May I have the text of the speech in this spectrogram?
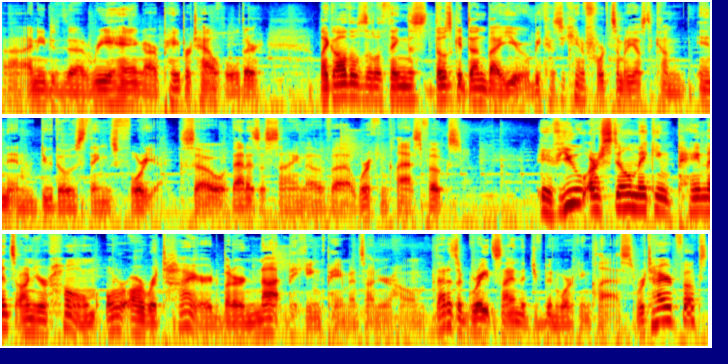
Uh, I needed to rehang our paper towel holder. Like all those little things, those get done by you because you can't afford somebody else to come in and do those things for you. So that is a sign of uh, working class folks. If you are still making payments on your home or are retired but are not making payments on your home, that is a great sign that you've been working class. Retired folks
